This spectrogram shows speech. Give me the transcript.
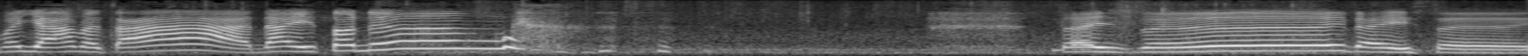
มายามละจ้า ได้ตัวหนึ่งได้เสยได้เสย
